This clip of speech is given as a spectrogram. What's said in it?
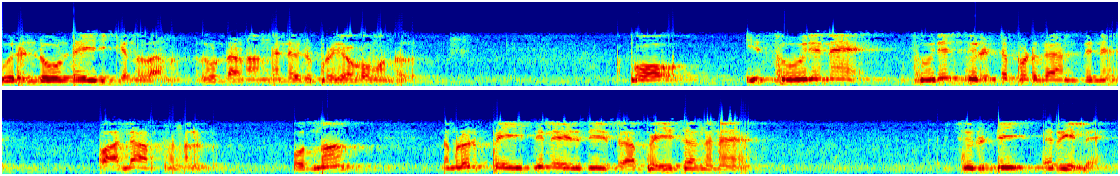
ഉരുണ്ടുകൊണ്ടേയിരിക്കുന്നതാണ്. അതുകൊണ്ടാണ് അങ്ങനെ ഒരു പ്രയോഗം വന്നത്. അപ്പോ ഈ സൂര്യനെ സൂര്യൻ ചുരുട്ടപ്പെടുക എന്നതിന് പല അർത്ഥങ്ങളുണ്ട്. ഒന്ന് നമ്മളൊരു പേജിൽ എഴുതിയിട്ട് ആ പേജ് അങ്ങനെ ചുരുട്ടി എറിയില്ലേ?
